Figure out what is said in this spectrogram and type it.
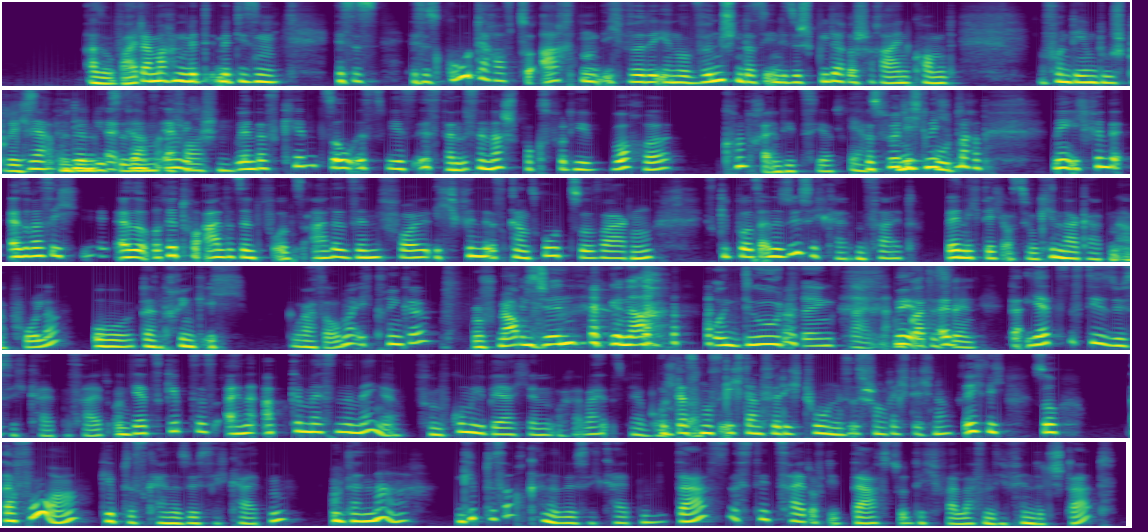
also weitermachen mit, mit diesem, ist es, ist es gut darauf zu achten und ich würde ihr nur wünschen, dass sie in diese Spielerische reinkommt, von dem du sprichst, Ja, in dem die äh, zusammen ehrlich, erforschen. Wenn das Kind so ist, wie es ist, dann ist eine Naschbox für die Woche kontraindiziert. Ja, das würde ich nicht nicht gut. machen. Nee, ich finde, also was ich, also Rituale sind für uns alle sinnvoll. Ich finde es ganz gut zu sagen, es gibt bei uns eine Süßigkeitenzeit. Wenn ich dich aus dem Kindergarten abhole, oh, dann trinke ich, was auch immer ich trinke, Schnaps. Gin, genau. Und du trinkst. Nein, nein um Nee, Gottes äh, Willen. Da, jetzt ist die Süßigkeitenzeit und jetzt gibt es eine abgemessene Menge. Fünf Gummibärchen oder weiß es mir wurscht. Und das muss ich dann für dich tun. Das ist schon richtig, ne? Richtig. So, davor gibt es keine Süßigkeiten und danach gibt es auch keine Süßigkeiten. Das ist die Zeit, auf die darfst du dich verlassen, die findet statt.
